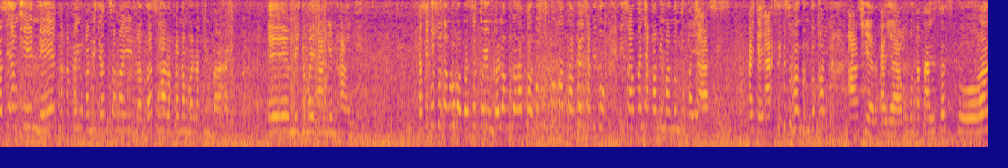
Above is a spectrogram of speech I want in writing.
Kasi ang init, nakatayo kami dyan sa may labas, sa harapan ng malaking bahay pa. Eh, medyo may hangin-hangin. Kasi gusto niyang lumabas ito yung galang bata. Gusto lumabas. Kaya sabi ko, isama niya kami manundo kay Asis. Ay, kay Asis, manundo kay Asher. Kaya pupunta tayo sa school.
